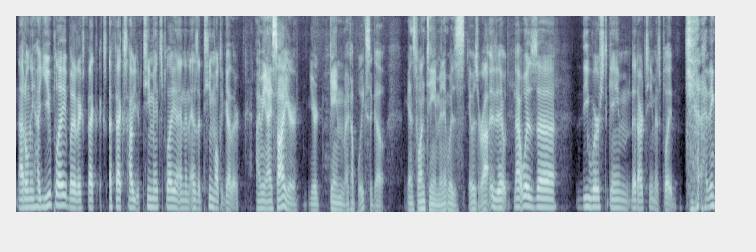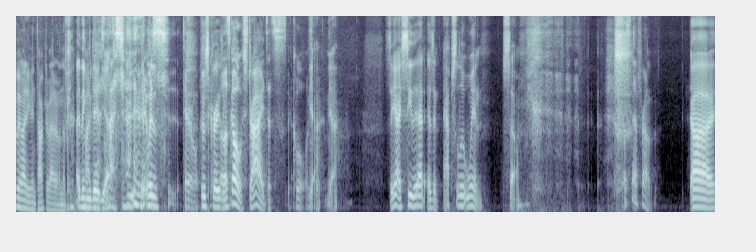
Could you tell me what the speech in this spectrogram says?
not only how you play, but it affects affects how your teammates play, and then as a team altogether. I mean, I saw your your game a couple weeks ago against one team, and it was it was rough. It- it- that was uh, the worst game that our team has played. Yeah, I think we might have even talked about it on the. I think we did, yeah. Last time. It it, was, terrible. It was crazy. Well, let's go strides. That's cool. That's yeah, cool. yeah. So yeah, I see that as an absolute win. So, What's that from? uh,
